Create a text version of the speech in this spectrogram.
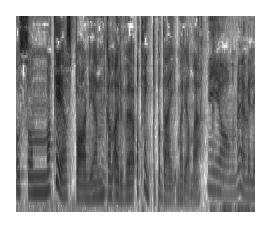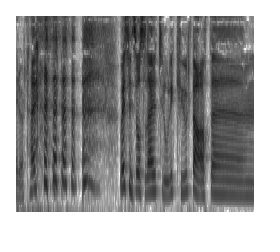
og som Matheas barn igjen mm. kan arve. Og tenke på deg, Marianne. Ja, nå ble jeg veldig rørt her. Og jeg syns også det er utrolig kult da, at, uh,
